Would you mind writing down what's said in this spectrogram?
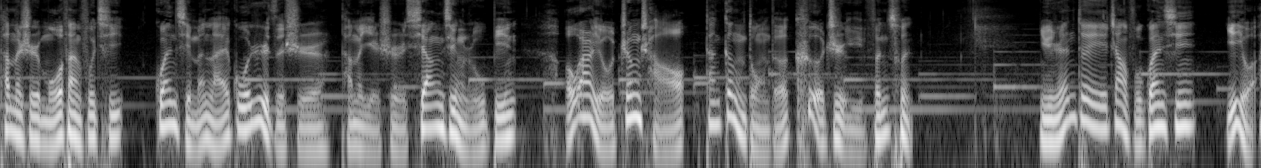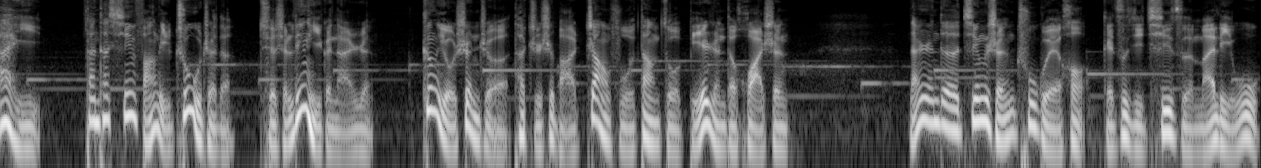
他们是模范夫妻。关起门来过日子时，他们也是相敬如宾，偶尔有争吵，但更懂得克制与分寸。女人对丈夫关心也有爱意，但她心房里住着的却是另一个男人。更有甚者，她只是把丈夫当作别人的化身。男人的精神出轨后，给自己妻子买礼物、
